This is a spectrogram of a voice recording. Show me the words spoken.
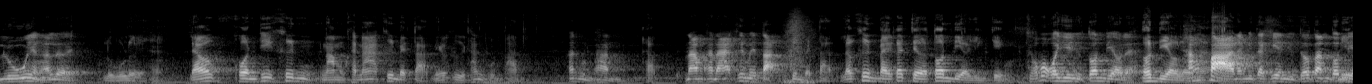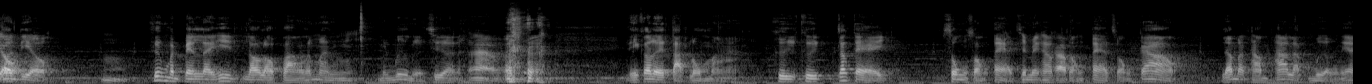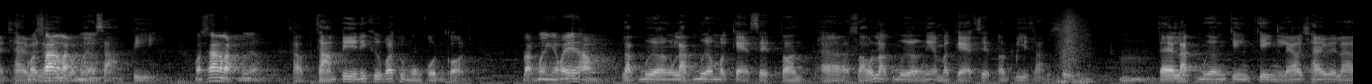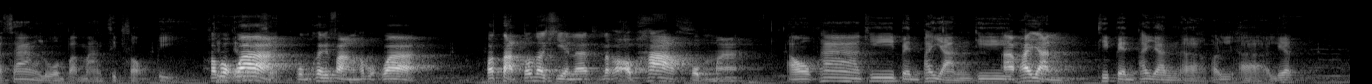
รู้อย่างนั้นเลย รู้เลยฮะแล้วคนที่ขึ้นนำคณะขึ้นไปตัดนี่ก็คือท่านขุนพันธ์ท่านขุนพันธ์ครับ นำคณะขึ้นไปตัด ขึ้นไปตัด แล้วขึ้นไปก็เจอต้นเดียวจริง เขาบอกว่ายืนอยู่ต้นเดียวเลย ๆ ต้นเดียวเลยทั้งฮะป่าเนี่ยมีตะเคียนอยู่ต้นต้นมีเดียวต้นเดียว อืมซึ่งมันเป็นอะไรที่เราเราฟังแล้วมันมันเรื่องเหลือเชื่อนะ อ่า นี่ก็เลยตัดลงมา คือคือตั้งแต่ทรงสองแปดใช่ไหมครับ ครับสองแปดสองเก้าแล้วมาทำผ้าหลักเมืองเนี่ยใช้เวมาลาสร้างหลักประเมืมาอณงสามปี มาสร้างหลักเมือง ครับสามปีนี่คือวัตถุมงคลก่อน หลักเมืองยังไม่ได้ทำหลักเมืองหลักเมืองมาแกะเสร็จตอนเอ่อเสาหลักเมืองเนี่ยมาแกะเสร็จตอนปี30อืมแต่หลักเมืองจริง ๆ แล้วใช้เวลาสร้างรวมประมาณ 12 ปีเขาบอกว่าถึงจะเสร็จผมเคยฟังเขาบอกว่าพอตัดต้นตะเคียนแล้ว แล้วก็เอาผ้าห่มมาเอาผ้าที่เป็นผ้ายันที่อ่าผ้ายัน ที่เป็นผ้ายันเอ่อเขาเอ่อเรียก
